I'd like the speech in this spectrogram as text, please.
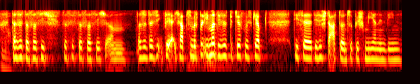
Genau. Das ist das, was ich, das ist das, was ich, ähm, also das, ich habe zum Beispiel immer dieses Bedürfnis gehabt, diese, diese Statuen zu beschmieren in Wien.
